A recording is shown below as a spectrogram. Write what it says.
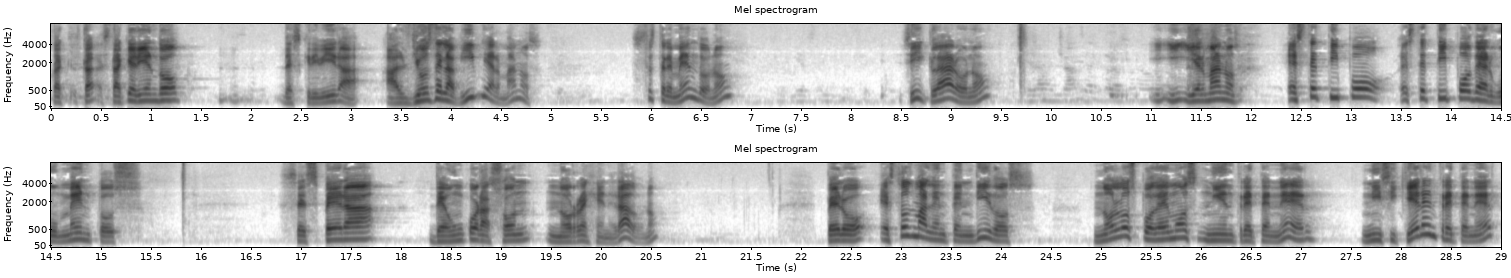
Está, queriendo describir al Dios de la Biblia, hermanos. Esto es tremendo, ¿no? Sí, claro, ¿no? Y, hermanos, este tipo, este tipo de argumentos se espera de un corazón no regenerado, ¿no? Pero estos malentendidos no los podemos ni entretener, ni siquiera entretener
